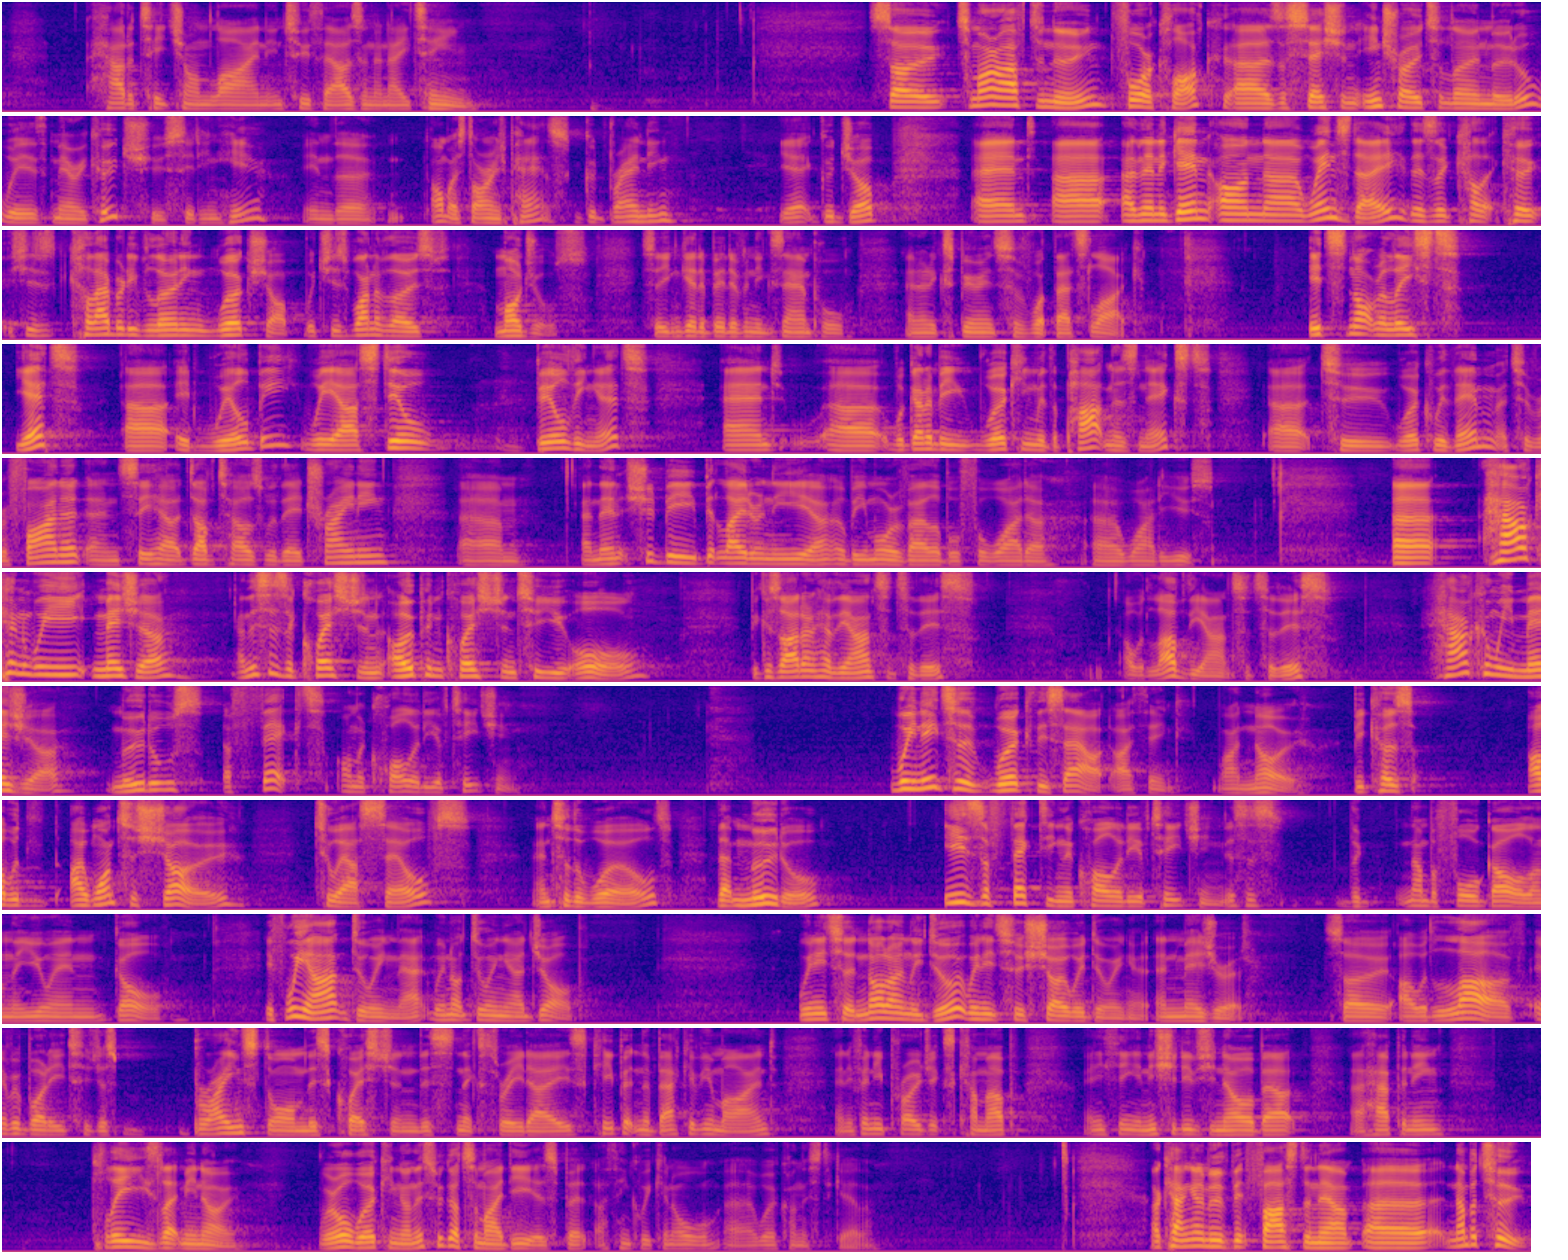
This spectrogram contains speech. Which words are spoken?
how to teach online in 2018. So tomorrow afternoon, four o'clock, uh, is a session intro to Learn Moodle with Mary Cooch, who's sitting here in the almost orange pants. Good branding, yeah, good job. And uh, and then again on uh, Wednesday, there's a she's collaborative learning workshop, which is one of those modules, so you can get a bit of an example and an experience of what that's like. It's not released yet. Uh, it will be. We are still building it. And uh, we're going to be working with the partners next uh, to work with them to refine it and see how it dovetails with their training. Um, and then it should be a bit later in the year, it'll be more available for wider, uh, wider use. Uh, how can we measure, and this is a question, an open question to you all, because I don't have the answer to this. I would love the answer to this. How can we measure Moodle's effect on the quality of teaching? We need to work this out, I think. I know. Because I, would, I want to show to ourselves and to the world that Moodle is affecting the quality of teaching. This is the number four goal on the UN goal. If we aren't doing that, we're not doing our job. We need to not only do it, we need to show we're doing it and measure it. So I would love everybody to just brainstorm this question this next three days. Keep it in the back of your mind. And if any projects come up, anything, initiatives you know about are happening, please let me know. We're all working on this. We've got some ideas, but I think we can all uh, work on this together. Okay, I'm going to move a bit faster now. Uh, number two,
